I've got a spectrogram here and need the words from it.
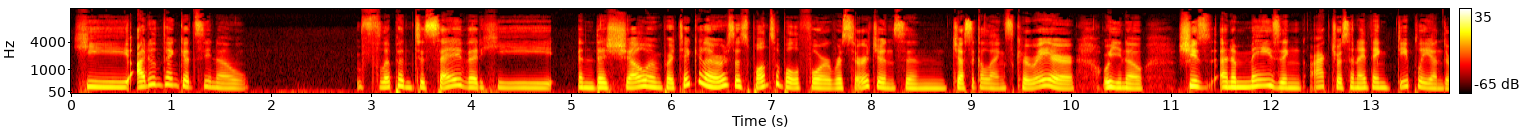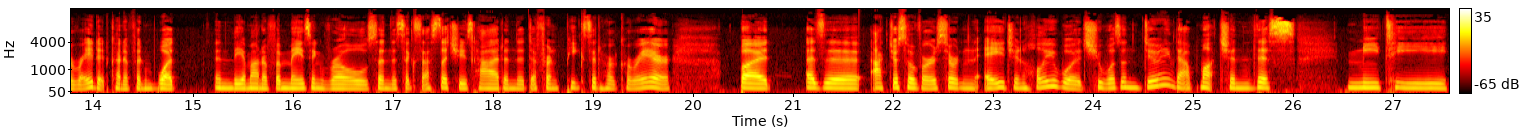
he I don't think it's, you know, flippant to say that he in this show in particular is responsible for resurgence in Jessica Lange's career. Or, you know, she's an amazing actress and I think deeply underrated kind of in what in the amount of amazing roles and the success that she's had and the different peaks in her career. But as a actress over a certain age in Hollywood, she wasn't doing that much in this meaty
